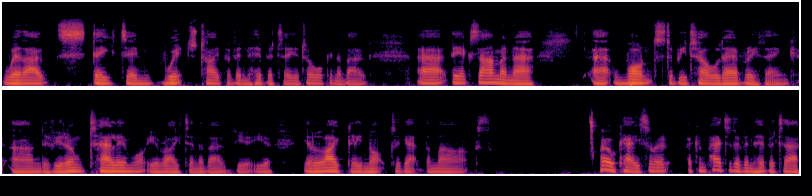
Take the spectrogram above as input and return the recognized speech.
without stating which type of inhibitor you're talking about. Uh, the examiner uh, wants to be told everything, and if you don't tell him what you're writing about, you, you, you're likely not to get the marks. Okay, so a, a competitive inhibitor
